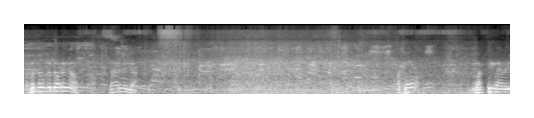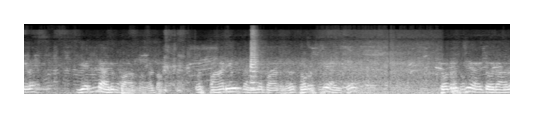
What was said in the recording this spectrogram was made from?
അപ്പൊ നമുക്ക് തുടങ്ങാം. സാരമില്ല. അപ്പോ ഭക്തിഗാനങ്ങൾ എല്ലാരും പാടണം കേട്ടോ. പാടിയിൽ തന്നെ പാടുന്നത് തുടർച്ചയായിട്ട് തുടർച്ചയായിട്ട് ഒരാൾ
